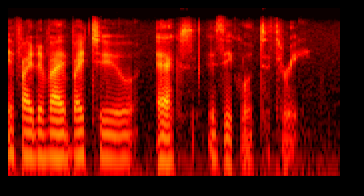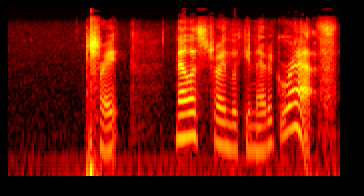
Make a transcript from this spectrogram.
If I divide by 2, x is equal to 3. All right, now let's try looking at a graph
